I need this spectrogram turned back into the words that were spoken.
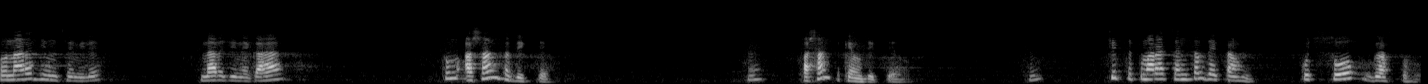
तो नारद जी उनसे मिले। नारद जी ने कहा, तुम अशांत दिखते हो। अशांत क्यों दिखते हो? चित्त तुम्हारा चंचल देखता हूँ। कुछ शोक ग्रस्त हो।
